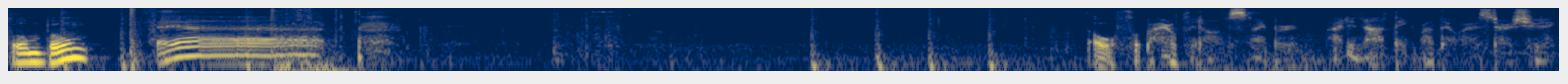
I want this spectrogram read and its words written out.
Boom, boom. Yeah. Oh, flip. I hope they don't have sniper. I did not think about that when I started shooting.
